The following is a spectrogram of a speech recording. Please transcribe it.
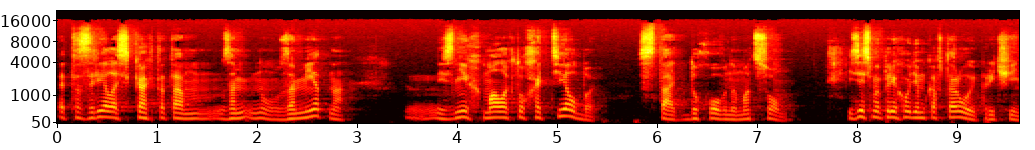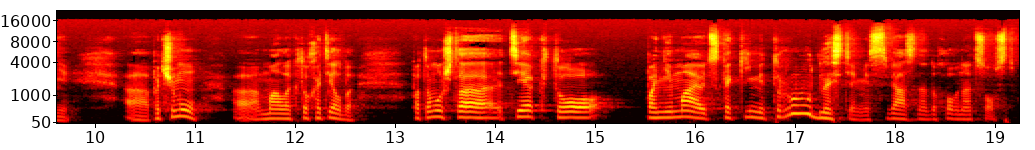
эта зрелость как-то там ну, заметна, из них мало кто хотел бы стать духовным отцом. И здесь мы переходим ко второй причине. А, почему мало кто хотел бы? Потому что те, кто понимают, с какими трудностями связано духовное отцовство,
